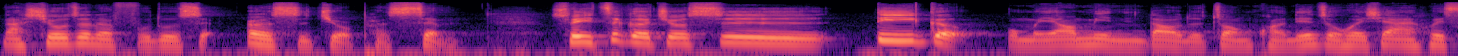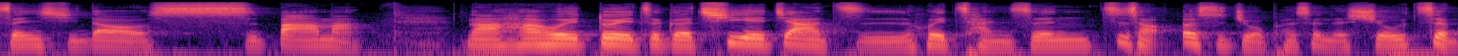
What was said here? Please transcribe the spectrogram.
那修正的幅度是二十九 percent，所以这个就是第一个我们要面临到的状况，联总会现在会升息到十八嘛，那它会对这个企业价值会产生至少二十九%的修正。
